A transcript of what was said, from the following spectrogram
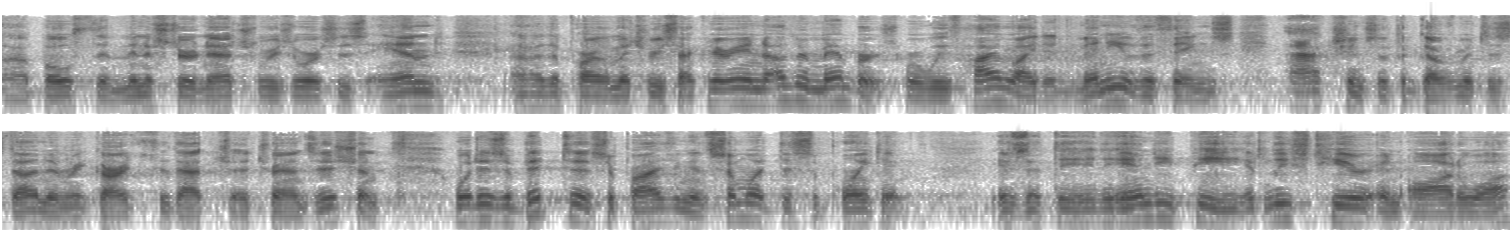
uh, both the Minister of Natural Resources and uh, the Parliamentary Secretary and other members where we've highlighted many of the things, actions that the government has done in regards to that transition. What is a bit surprising and somewhat disappointing is that the, the NDP, at least here in Ottawa,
